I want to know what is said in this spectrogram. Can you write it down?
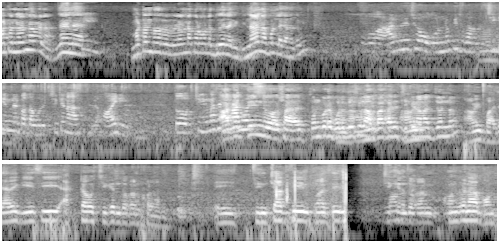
মাটন রান্না হবে না? না না? মাটন তো রান্না করো বলে ধুয়ে রাখি না না বললে কেন তুমি? ও আর ভেবেছো অন্য কিছু কথা চিকেনের কথা বলে চিকেন আসতে হয়নি। তো চিংড়ি মাছের ঝাল আগের দিন হচ্ছে। ফোন করে বলে দিয়েছিল আমি- আব্বার কাছে চিকেন আনার জন্য। আমি বাজারে গিয়েছি একটাও চিকেন দোকান খোলা নেই এই তিন চার দিন পাঁচ দিন চিকেন দোকান কমবে না বন্ধ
